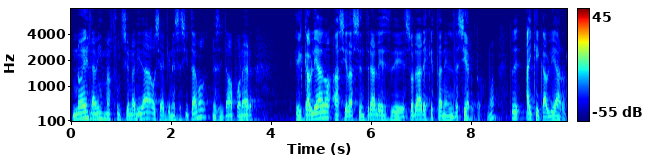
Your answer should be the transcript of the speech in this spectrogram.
no es la misma funcionalidad, o sea que necesitamos, necesitamos poner el cableado hacia las centrales de solares que están en el desierto. ¿no? Entonces hay que cablear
